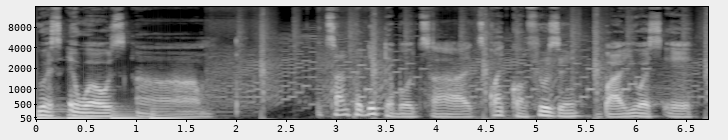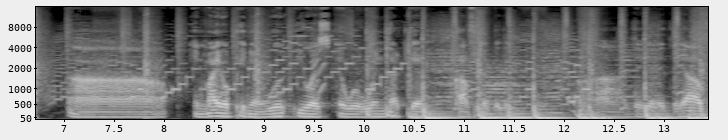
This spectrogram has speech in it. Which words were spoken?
USA was. Um, it's unpredictable. It's uh, it's quite confusing. But USA, uh, in my opinion, USA will win that game comfortably. Uh, they they have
